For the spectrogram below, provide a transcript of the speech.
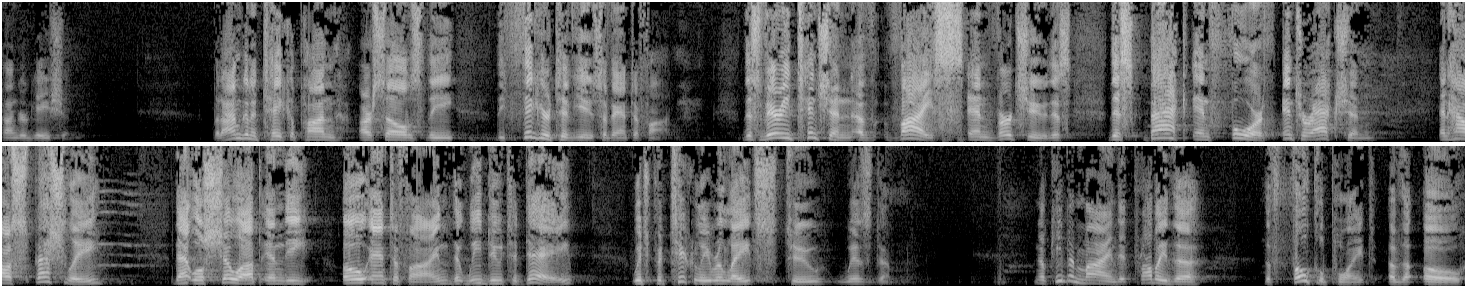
congregation. But I'm going to take upon ourselves the, the figurative use of antiphon. This very tension of vice and virtue, this, this back and forth interaction, and how especially that will show up in the O antiphon that we do today, which particularly relates to wisdom. Now, keep in mind that probably the, the focal point of the O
